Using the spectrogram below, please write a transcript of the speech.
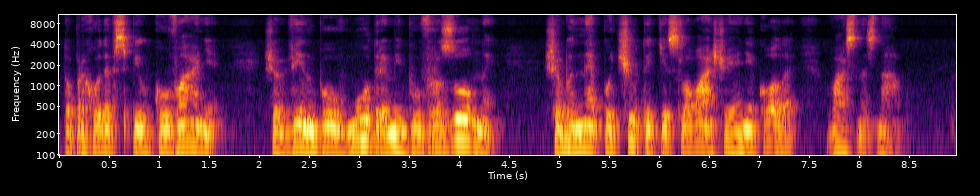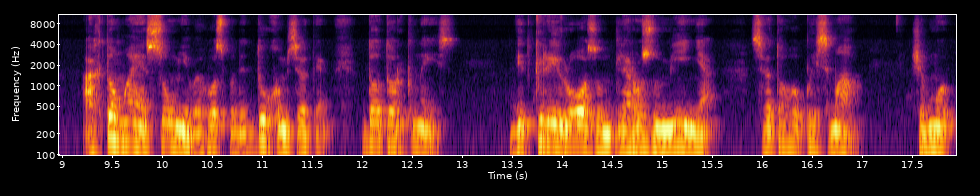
хто приходить в спілкування, щоб він був мудрим і був розумний, щоб не почути ті слова, що я ніколи вас не знав. А хто має сумніви, Господи, Духом Святим, доторкнись, відкрий розум для розуміння Святого Письма, щоб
